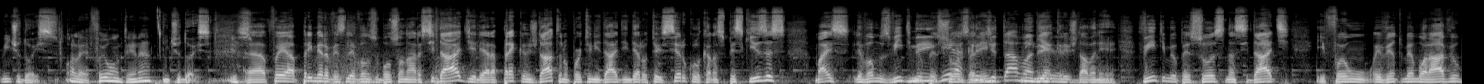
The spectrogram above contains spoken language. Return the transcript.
22. Olha, foi ontem, né? 22. Isso. É, foi a primeira vez que levamos o Bolsonaro à cidade. Ele era pré-candidato, na oportunidade ainda era o terceiro colocar nas pesquisas, mas levamos 20 mil Ninguém pessoas acreditava ali. Ninguém nele. acreditava nele. 20 mil pessoas na cidade e foi um evento memorável,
